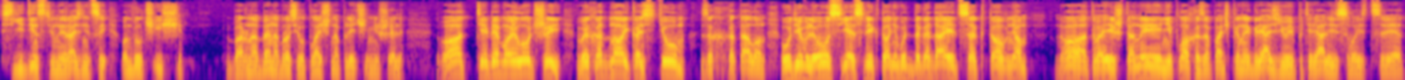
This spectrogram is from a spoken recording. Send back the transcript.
с единственной разницей — он был чище. Барнабе набросил плащ на плечи Мишеля. — Вот тебе мой лучший выходной костюм! — захохотал он. — Удивлюсь, если кто-нибудь догадается, кто в нем. Ну, а твои штаны неплохо запачканы грязью и потеряли свой цвет.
